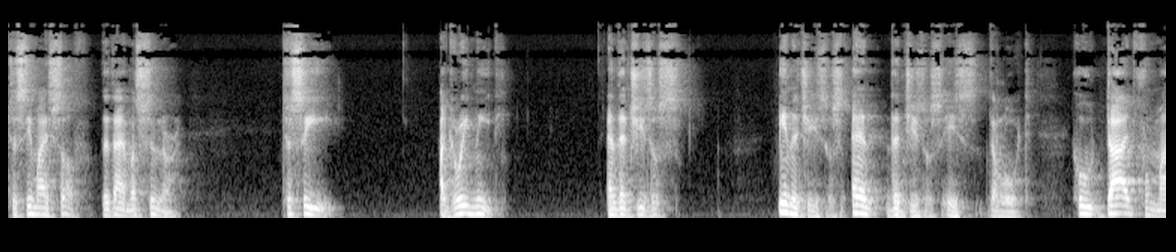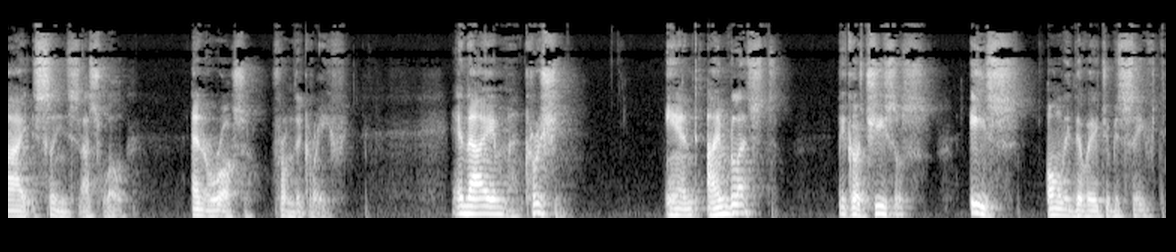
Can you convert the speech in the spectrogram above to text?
to see myself that I'm a sinner, to see a great need, and that Jesus, in Jesus, and that Jesus is the Lord, who died for my sins as well, and rose from the grave. And I am Christian. And I'm blessed because Jesus is only the way to be saved.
